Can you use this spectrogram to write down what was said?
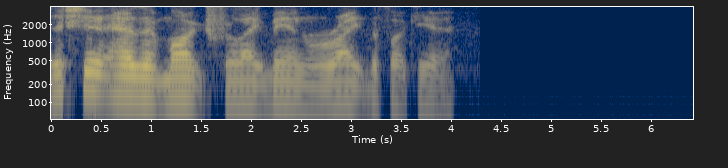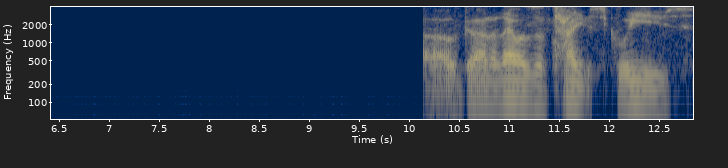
This shit hasn't marked for like being right the fuck here. Oh god, that was a tight squeeze.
